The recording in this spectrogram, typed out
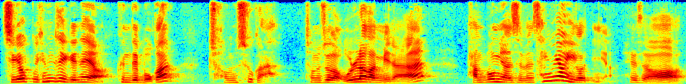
지겹고 힘들긴 해요. 근데 뭐가? 점수가, 점수가 올라갑니다. 반복 연습은 생명이거든요. 그래서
